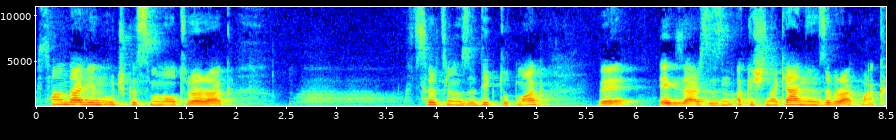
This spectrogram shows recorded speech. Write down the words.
sandalyenin uç kısmına oturarak sırtınızı dik tutmak ve egzersizin akışına kendinizi bırakmak.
